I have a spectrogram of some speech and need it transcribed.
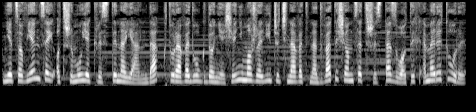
Nieco więcej otrzymuje Krystyna Janda, która według doniesień może liczyć nawet na 2300 zł emerytury.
